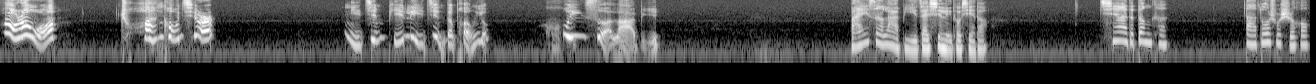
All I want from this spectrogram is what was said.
好让我喘口气儿？你筋疲力尽的朋友，灰色蜡笔，白色蜡笔在信里头写道：“亲爱的邓肯，大多数时候。”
